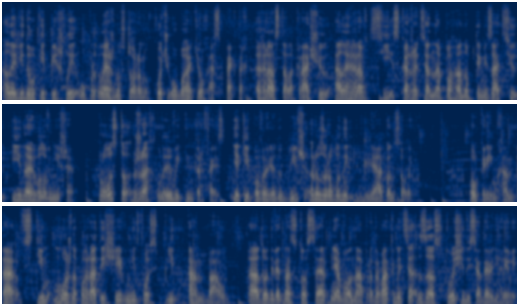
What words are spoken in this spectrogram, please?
Але відгуки пішли у протилежну сторону. Хоч у багатьох аспектах гра стала кращою, але гравці скаржаться на погану оптимізацію і найголовніше просто жахливий інтерфейс, який по вигляду більш розроблений для консолей. Окрім ханта, в Steam можна пограти ще й в Need for Speed Unbound, а до 19 серпня вона продаватиметься за 169 гривень,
